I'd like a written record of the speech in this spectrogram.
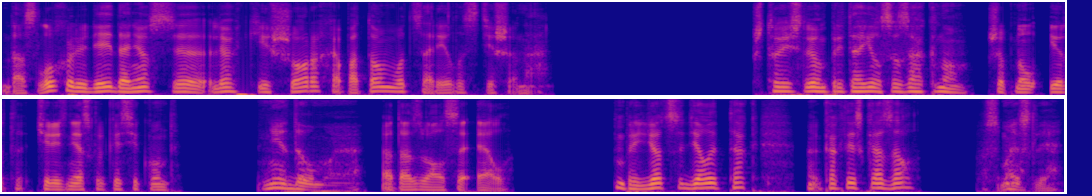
До слуха людей донесся легкий шорох, а потом воцарилась тишина. «Что, если он притаился за окном?» — шепнул Ирт через несколько секунд. «Не думаю», — отозвался Эл. «Придется делать так, как ты сказал». «В смысле?»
